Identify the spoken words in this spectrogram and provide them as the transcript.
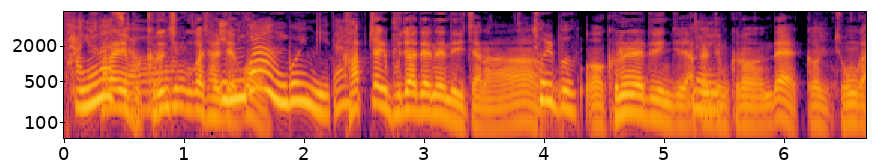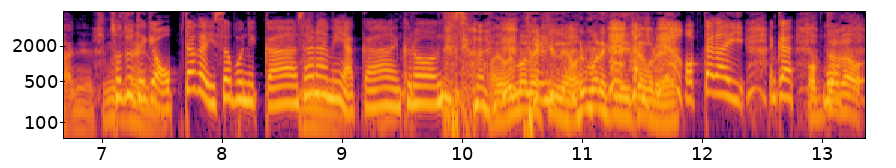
당연하죠. 사람이 그런 친구가 잘 되고 인과응보입니다. 갑자기 부자 되는 애들 있잖아. 졸부. 어, 그런 애들이 이제 약간 네. 좀 그러는데 그건 좋은 거 아니에요. 저도 되게. 없다가 있어 보니까 사람이 약간 그런 아니, 얼마나 했길래 얼마나 했길래 있다고 그래요. 없다가 이- 그러니까 없다가- 뭐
